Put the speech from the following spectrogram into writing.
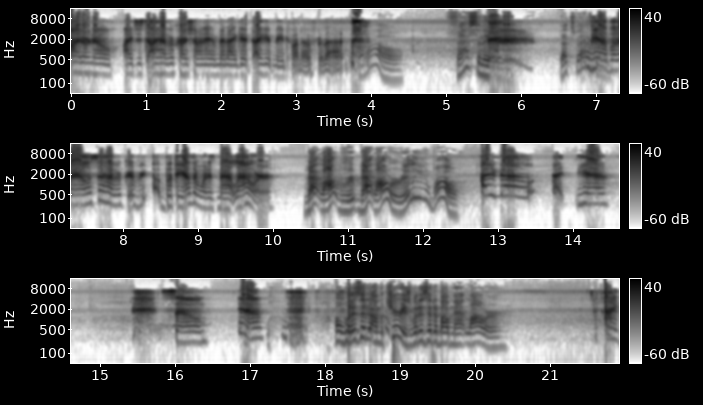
I don't know. I just I have a crush on him, and I get I get made fun of for that. wow. Fascinating. That's fascinating. yeah, but I also have a. But the other one is Matt Lauer. Matt Lauer. Matt Lauer. Really? Wow. I know. I, yeah. So you know. Oh, what is it? I'm curious. What is it about Matt Lauer? I,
